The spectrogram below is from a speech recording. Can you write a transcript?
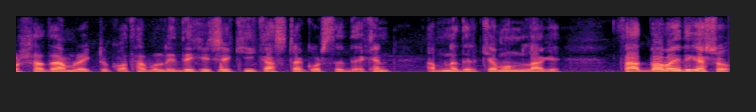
ওর সাথে আমরা একটু কথা বলি, দেখি সে কি কাজটা করছে, দেখেন আপনাদের কেমন লাগে। সাদ বাবা, এদিকে আসো।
